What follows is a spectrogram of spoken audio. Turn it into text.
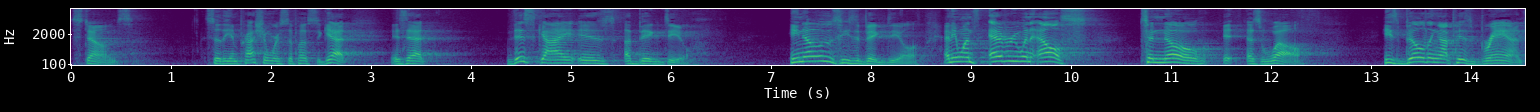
stones. So, the impression we're supposed to get is that this guy is a big deal. He knows he's a big deal, and he wants everyone else to know it as well. He's building up his brand.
